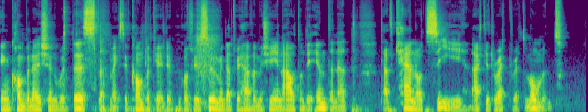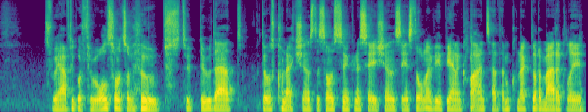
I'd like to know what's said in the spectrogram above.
in combination with this that makes it complicated because we're assuming that we have a machine out on the internet that cannot see Active Directory at the moment. So we have to go through all sorts of hoops to do that, those connections, the those synchronizations, installing VPN and clients, have them connect automatically,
